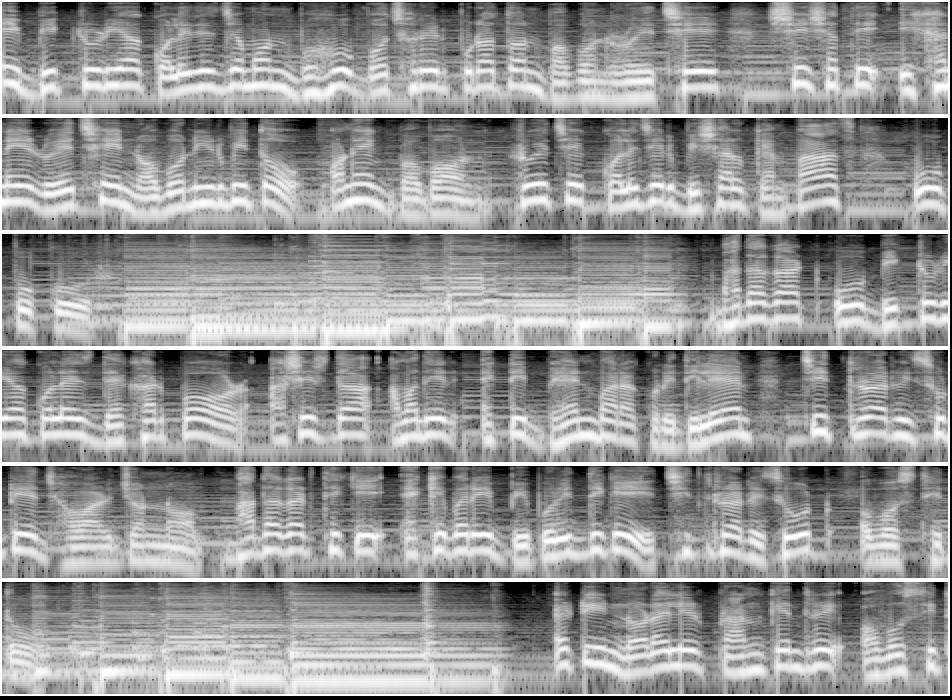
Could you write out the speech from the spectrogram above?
এই ভিক্টোরিয়া কলেজে যেমন বহু বছরের পুরাতন ভবন রয়েছে, সেই সাথে এখানে রয়েছে নবনির্মিত অনেক ভবন। রয়েছে কলেজের বিশাল ক্যাম্পাস ও পুকুর। বাদাঘাট ও ভিক্টোরিয়া কলেজ দেখার পর আশিস দা আমাদের একটি ভ্যান ভাড়া করে দিলেন চিত্রা রিসোর্টে যাওয়ার জন্য। বাদাঘাট থেকে একেবারে বিপরীত দিকে চিত্রা রিসোর্ট অবস্থিত। এটি নড়াইলের প্রাণকেন্দ্রে অবস্থিত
